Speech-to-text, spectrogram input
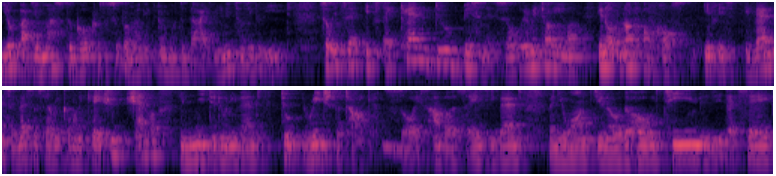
You, but you must to go to the supermarket if you don't want to die. You need something to eat. So it's a it's a can-do business. So we're talking about, you know, not of course, if this event is a necessary communication channel, you need to do an event to reach the targets. So example, a sales event when you want, you know, the whole team, let's say,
